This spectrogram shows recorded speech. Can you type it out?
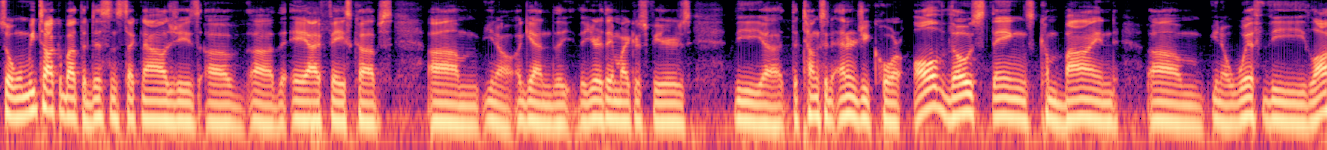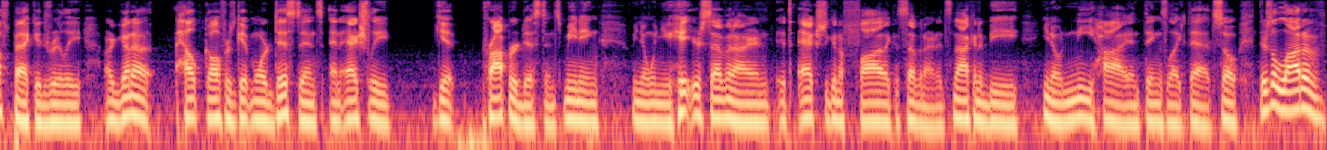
So when we talk about the distance technologies of uh, the AI face cups, um, you know, again the the urethane microspheres, the uh, the tungsten energy core, all of those things combined, um, you know, with the loft package really are gonna help golfers get more distance and actually get proper distance meaning you know when you hit your seven iron it's actually going to fly like a seven iron. It's not going to be you know knee high and things like that. So there's a lot of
